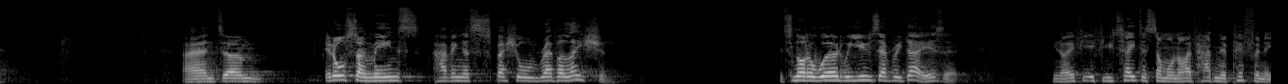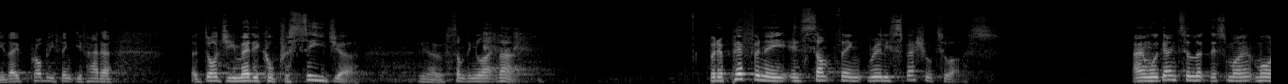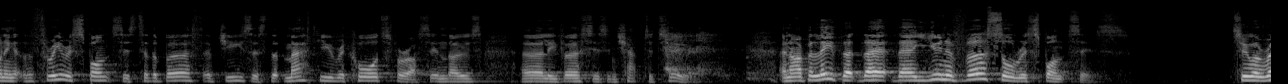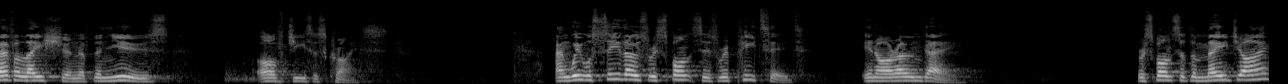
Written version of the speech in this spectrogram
And um, it also means having a special revelation. It's not a word we use every day, is it? You know, if you, if you say to someone, I've had an epiphany, they probably think you've had a, a dodgy medical procedure, you know, something like that. But Epiphany is something really special to us. And we're going to look this morning at the three responses to the birth of Jesus that Matthew records for us in those early verses in chapter 2. And I believe that they're, they're universal responses to a revelation of the news of Jesus Christ. And we will see those responses repeated in our own day the response of the Magi,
